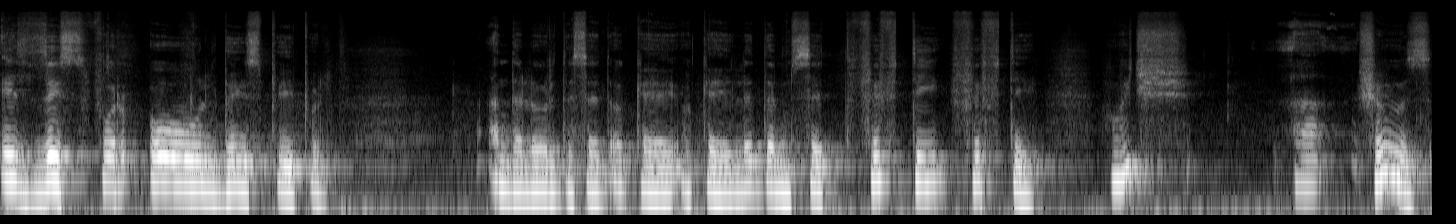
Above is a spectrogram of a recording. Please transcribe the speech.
is this for all these people? And the Lord said, Okay, okay, let them sit 50 50, which uh, shows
